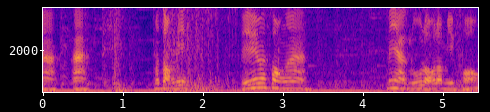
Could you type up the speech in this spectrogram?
อะอะ มาส่องดิเฮ้ยไม่มาส่องอะ ไม่อยากรู้หรอว่าเรามีของ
